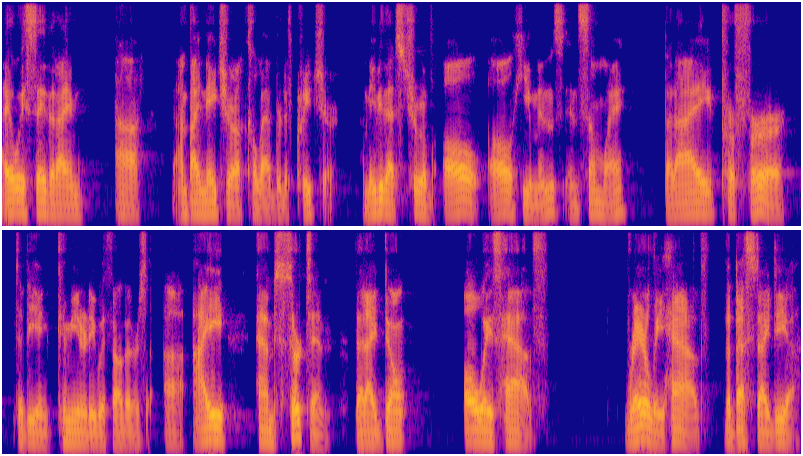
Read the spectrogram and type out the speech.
i always say that i'm uh, i'm by nature a collaborative creature. Maybe that's true of all all humans in some way but i prefer to be in community with others. Uh, i am certain that i don't always have rarely have the best idea.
